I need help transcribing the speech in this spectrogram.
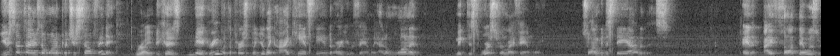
You sometimes don't want to put yourself in it Right. because you may agree with the person, but you're like, I can't stand to argue with family. I don't want to make this worse for my family. So I'm going to stay out of this. And I thought that was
